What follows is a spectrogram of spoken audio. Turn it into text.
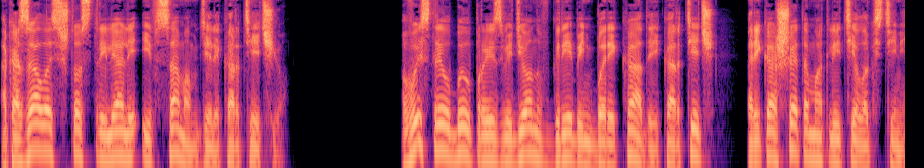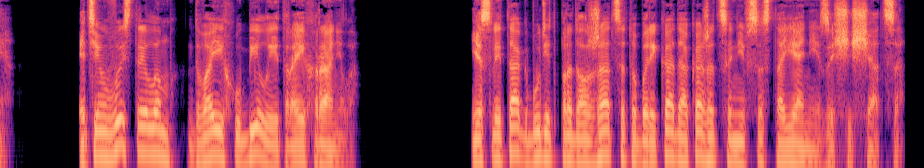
Оказалось, что стреляли и в самом деле картечью. Выстрел был произведен в гребень баррикады, и картечь рикошетом отлетела к стене. Этим выстрелом двоих убило и троих ранило. Если так будет продолжаться, то баррикада окажется не в состоянии защищаться.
